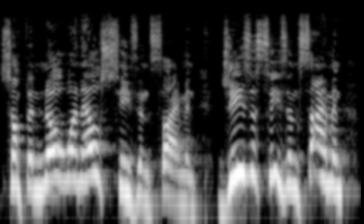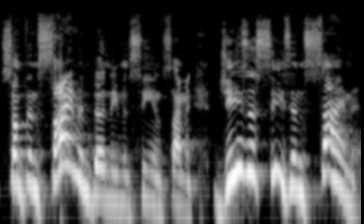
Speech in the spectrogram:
something no one else sees in Simon. Jesus sees in Simon something Simon doesn't even see in Simon. Jesus sees in Simon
